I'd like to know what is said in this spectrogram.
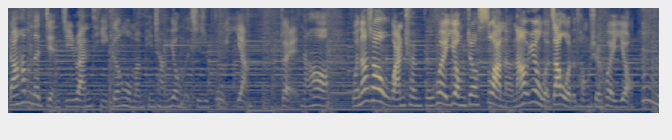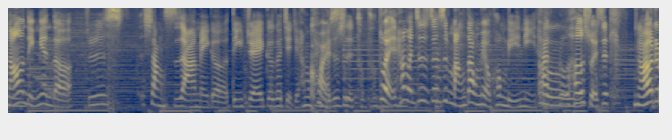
然后他们的剪辑软体跟我们平常用的其实不一样，对。然后我那时候完全不会用就算了，然后因为我知道我的同学会用，嗯、然后里面的就是。上司啊，每个 DJ 哥哥姐姐，他们快就是，对他们就是真是忙到没有空理你。他喝水是，然后就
